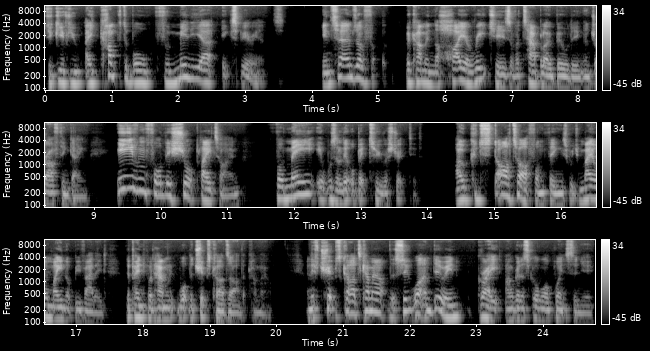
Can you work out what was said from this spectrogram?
to give you a comfortable, familiar experience. In terms of becoming the higher reaches of a tableau building and drafting game. Even for this short playtime, for me, it was a little bit too restricted. I could start off on things which may or may not be valid, depending on how many, what the trips cards are that come out. And if trips cards come out that suit what I'm doing, great, I'm going to score more points than you.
